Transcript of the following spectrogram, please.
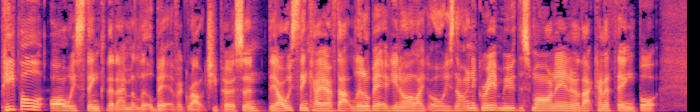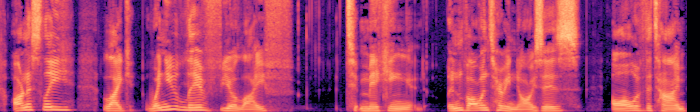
People always think that I'm a little bit of a grouchy person. They always think I have that little bit of, you know, like, oh, he's not in a great mood this morning or that kind of thing. But honestly, like when you live your life to making involuntary noises all of the time,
